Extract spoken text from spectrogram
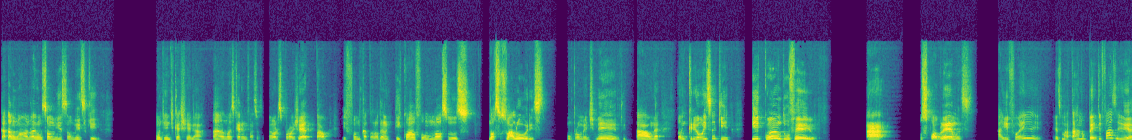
Cada um, ah, nós não somos isso, somos isso que. Onde a gente quer chegar? Ah, nós queremos fazer os melhores projetos e tal. E fomos catalogando. E quais foram nossos, nossos valores? Comprometimento e tal, né? Então criou isso aqui. E quando veio a, os problemas, aí foi. Eles matavam no peito e faziam.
